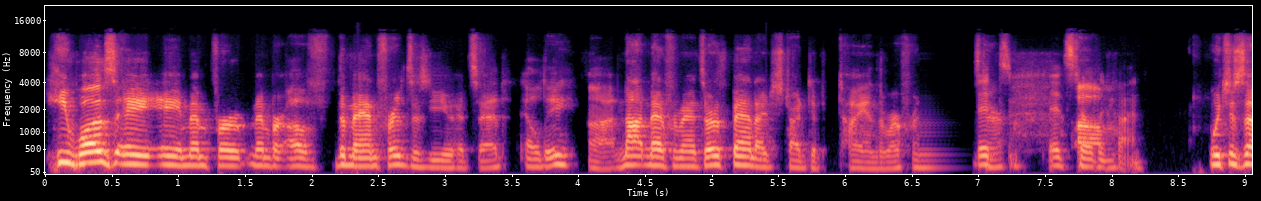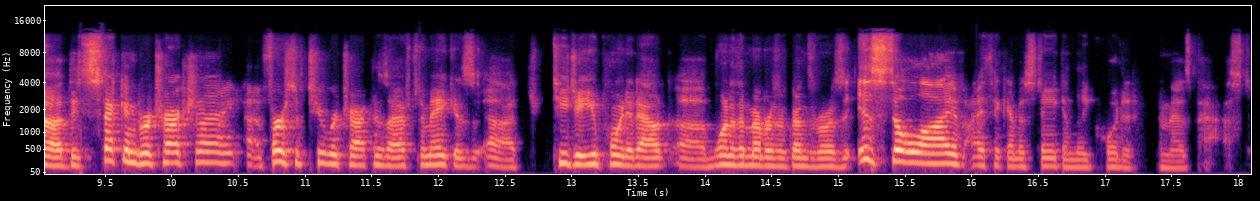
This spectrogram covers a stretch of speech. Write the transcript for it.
he was a a member member of the Manfreds, as you had said, LD. Uh, not Manfred Mann's Earth Band. I just tried to tie in the reference. there. it's it's totally Um, fine. which is uh, the second retraction I uh, first of two retractions I have to make is uh, TJ. You pointed out uh, one of the members of Guns N' Roses is still alive. I think I mistakenly quoted him as passed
